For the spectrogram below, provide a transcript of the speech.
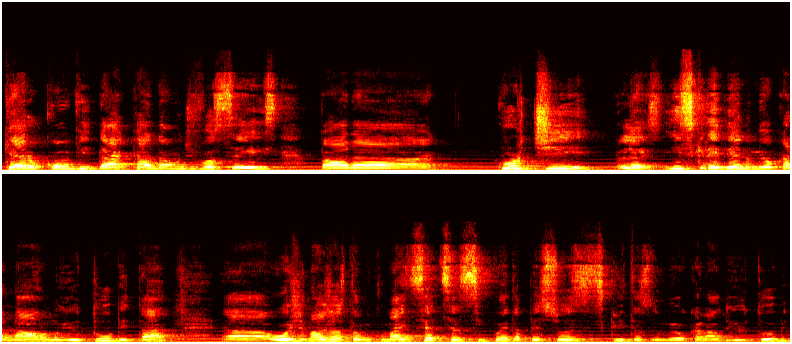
Quero convidar cada um de vocês para curtir, aliás, inscrever no meu canal no YouTube, tá? Uh, hoje nós já estamos com mais de 750 pessoas inscritas no meu canal do YouTube.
